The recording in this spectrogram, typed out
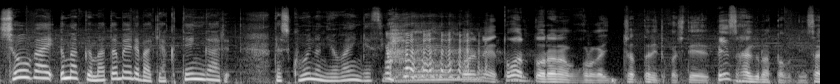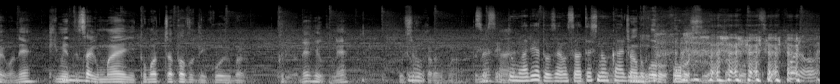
障害うまくまとめれば逆転がある。私こういうのに弱いんですよね。これね、ト ワとラナの心がいっちゃったりとかして、ペース速くなった時に最後ね、決めて最後前に止まっちゃった時にこういう馬が来るよね、よくね。後ろからうですね。はい。どうもありがとうございます。私の代わりに。ちゃんとフォロー、してよ。フォロー。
